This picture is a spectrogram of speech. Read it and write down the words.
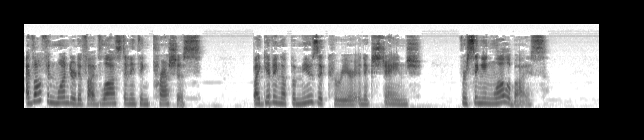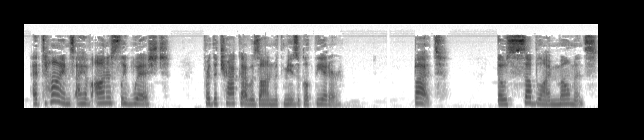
I've often wondered if I've lost anything precious by giving up a music career in exchange for singing lullabies. At times I have honestly wished for the track I was on with musical theater. But those sublime moments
